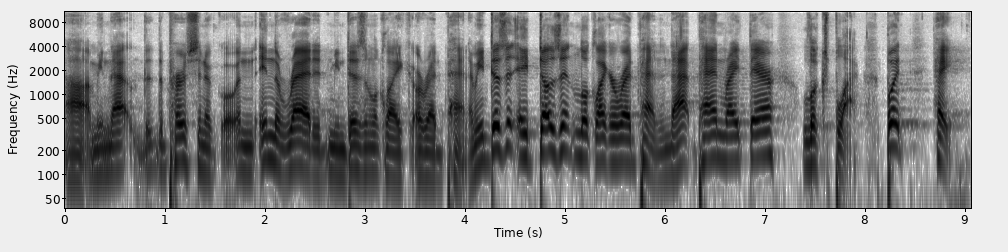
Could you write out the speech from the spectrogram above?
Uh, I mean that the, the person in, in, the red, I mean doesn't look like a red pen. I mean, it doesn't it doesn't look like a red pen, and that pen right there looks black. But hey,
